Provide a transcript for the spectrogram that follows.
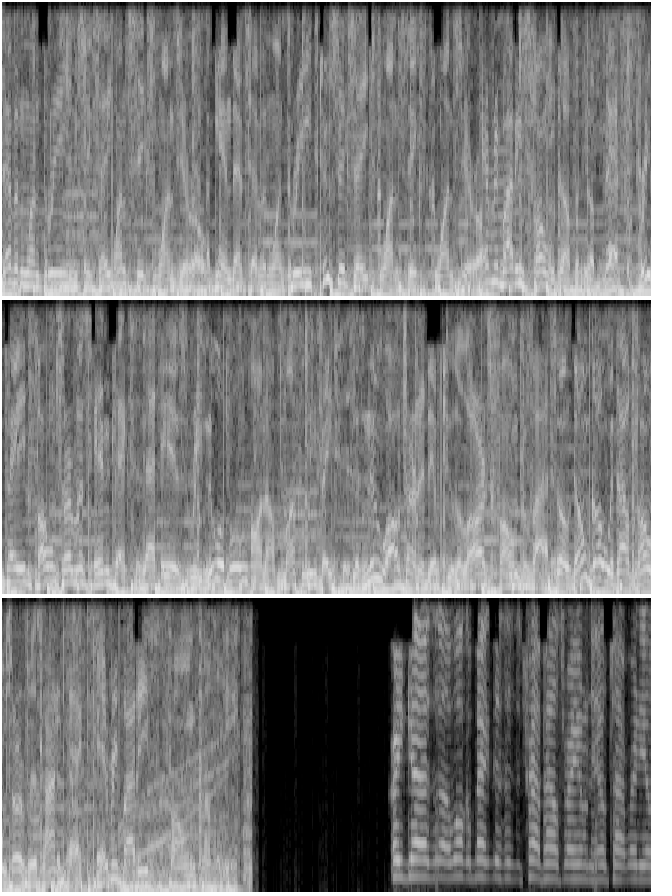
713-268-1610. Again, that's 713-268-1610. Everybody's Phone Company, the best prepaid phone service in Texas that is renewable on a monthly basis. The new alternative to the large phone provider. So don't go without phone service. Contact Everybody's Phone Company. All right, guys, uh, welcome back. This is the Trap House right here on the Hilltop Radio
